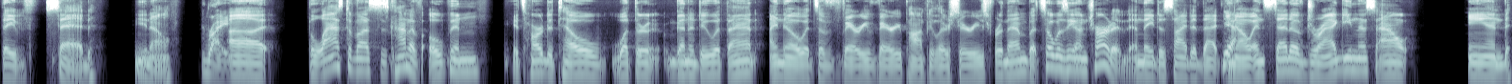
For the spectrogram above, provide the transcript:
they've said, you know. Right. Uh, the Last of Us is kind of open. It's hard to tell what they're going to do with that. I know it's a very, very popular series for them, but so was the Uncharted. And they decided that, Yeah. you know, instead of dragging this out and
